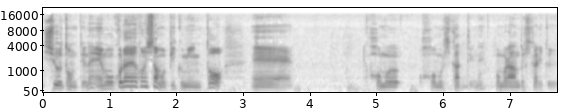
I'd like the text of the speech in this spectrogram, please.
シュートンっていうね、え、もうこれ、この人はもうピクミンと、えー、ホム、ホムヒカっていうね、ホームランド光という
